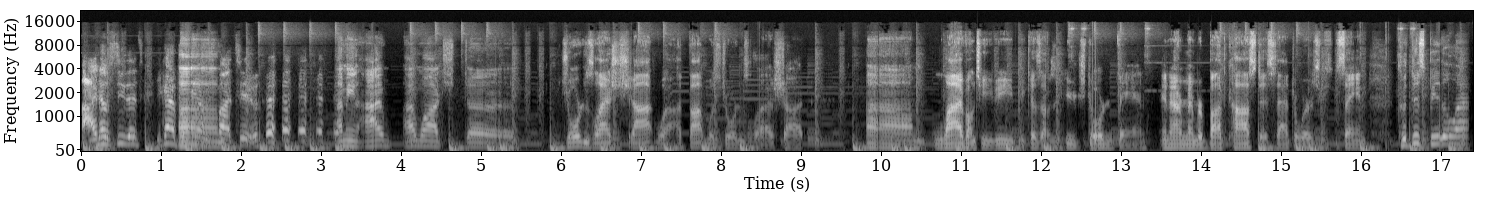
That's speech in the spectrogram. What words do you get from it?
I don't see that. You kind of put me on the Um, spot too. I mean, I I watched uh, Jordan's last shot. Well, I thought was Jordan's last shot. Um, live on TV because I was a huge Jordan fan, and I remember Bob Costas afterwards saying, "Could this be the last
